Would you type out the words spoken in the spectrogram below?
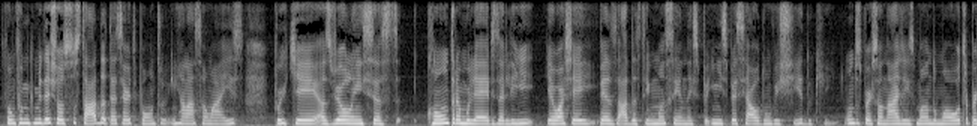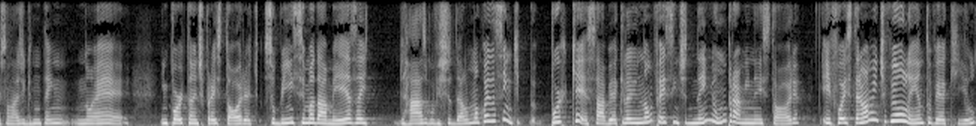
foi um filme que me deixou assustada até certo ponto em relação a isso, porque as violências contra mulheres ali eu achei pesadas. Tem uma cena em especial de um vestido que um dos personagens manda uma outra personagem que não tem, não é importante para a história, subir em cima da mesa e rasga o vestido dela, uma coisa assim, que por quê, sabe? Aquilo ali não fez sentido nenhum para mim na história. E foi extremamente violento ver aquilo.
